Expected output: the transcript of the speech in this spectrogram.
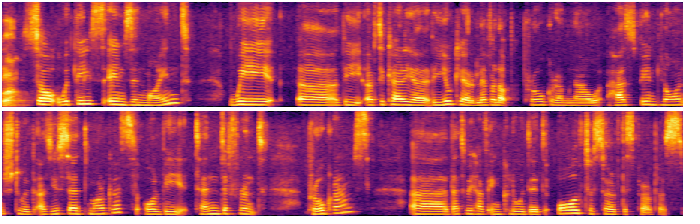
Wow. So with these aims in mind, we uh, the urticaria, the UCare Level Up program now has been launched with, as you said, Marcus, all the 10 different programs uh, that we have included, all to serve this purpose.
